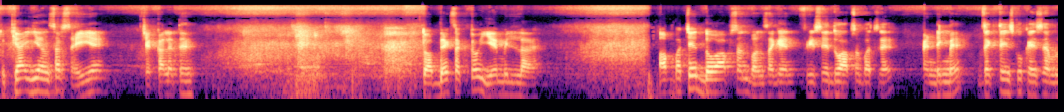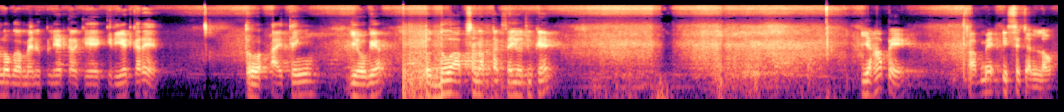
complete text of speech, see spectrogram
तो क्या ये आंसर सही है? चेक कर लेते हैं। तो आप देख सकते हो, ये मिल रहा है। अब बचे दो ऑप्शन वन अगेन फिर से दो ऑप्शन बच रहे पेंडिंग में देखते हैं इसको कैसे हम लोग मैनिपुलेट करके क्रिएट करें। तो आई थिंक ये हो गया। तो दो ऑप्शन अब तक सही हो चुके हैं। यहाँ पे अब मैं इससे चल रहा हूँ।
